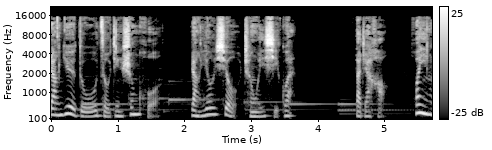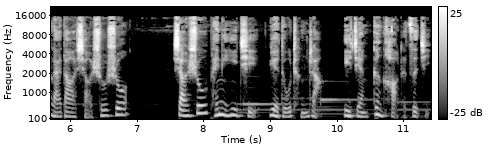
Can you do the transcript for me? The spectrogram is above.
让阅读走进生活，让优秀成为习惯。大家好，欢迎来到小叔说，小叔陪你一起阅读成长，遇见更好的自己。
